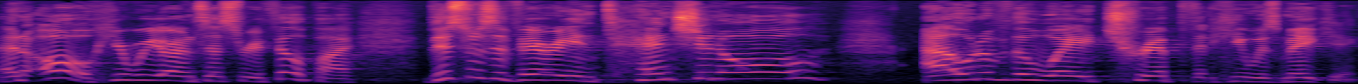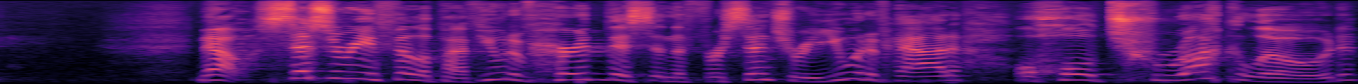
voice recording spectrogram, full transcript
and oh, here we are in Caesarea Philippi. This was a very intentional, out of the way trip that he was making. Now, Caesarea Philippi, if you would have heard this in the first century, you would have had a whole truckload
